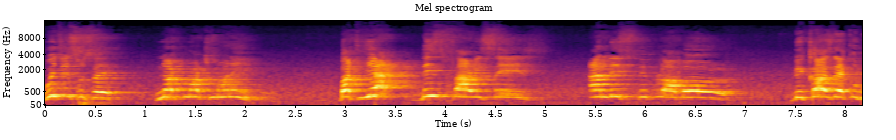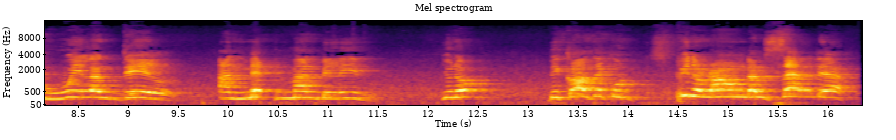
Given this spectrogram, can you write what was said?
which is to say, not much money. But yet, these Pharisees and these people of old, because they could will and deal and make man believe, you know, because they could spin around and sell their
